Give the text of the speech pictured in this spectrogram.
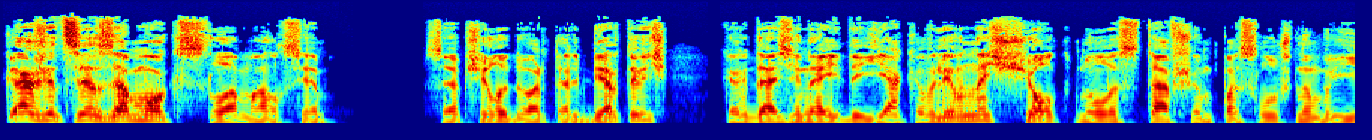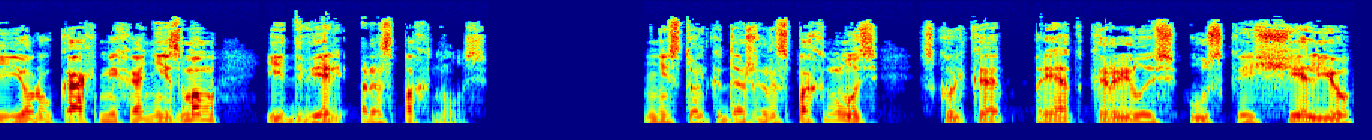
«Кажется, замок сломался», — сообщил Эдуард Альбертович, когда Зинаида Яковлевна щелкнула ставшим послушным в ее руках механизмом, и дверь распахнулась. Не столько даже распахнулась, сколько приоткрылась узкой щелью,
